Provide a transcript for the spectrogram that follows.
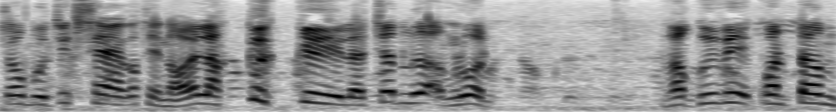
Cho một chiếc xe có thể nói là cực kỳ là chất lượng luôn. Và quý vị quan tâm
